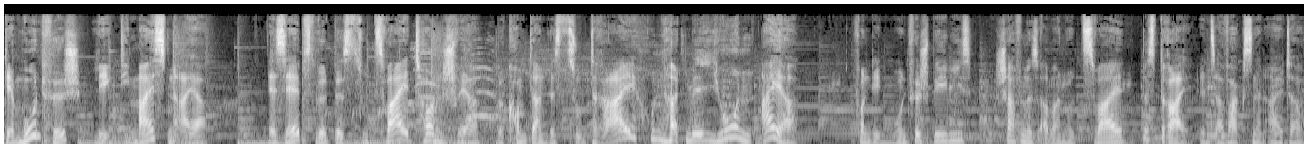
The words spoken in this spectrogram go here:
Der Mondfisch legt die meisten Eier. Er selbst wird bis zu zwei Tonnen schwer, bekommt dann bis zu 300 Millionen Eier. Von den Mondfischbabys schaffen es aber nur zwei bis drei ins Erwachsenenalter.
